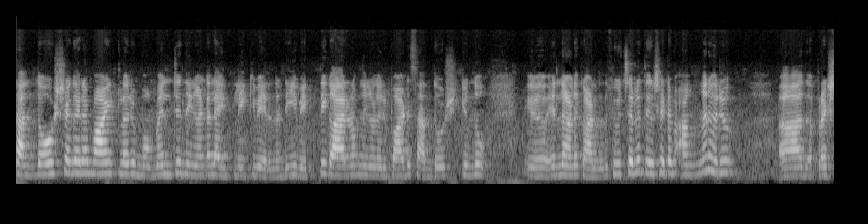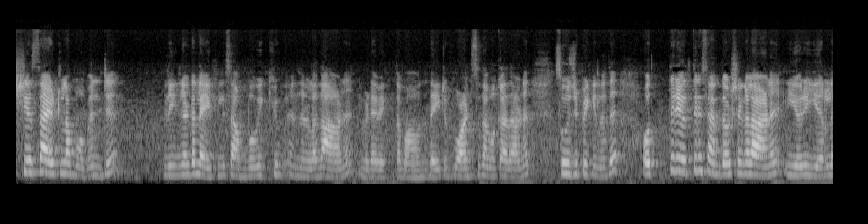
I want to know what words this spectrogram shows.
സന്തോഷകരമായിട്ടുള്ളൊരു മൊമെന്റ് നിങ്ങളുടെ ലൈഫിലേക്ക് വരുന്നുണ്ട്. ഈ വ്യക്തി കാരണം നിങ്ങൾ ഒരുപാട് സന്തോഷിക്കുന്നു എന്നാണ് കാണുന്നത്. ഫ്യൂച്ചറിൽ തീർച്ചയായിട്ടും അങ്ങനെ ഒരു പ്രഷ്യസ് ആയിട്ടുള്ള മൊമെന്റ് നിങ്ങളുടെ ലൈഫിൽ സംഭവിക്കും എന്നുള്ളതാണ് ഇവിടെ വ്യക്തമാവുന്നത്. എയ്റ്റ് ഓഫ് വാൺസ് നമുക്ക് അതാണ് സൂചിപ്പിക്കുന്നത്. ഒത്തിരി ഒത്തിരി സന്തോഷങ്ങളാണ് ഈ ഒരു ഇയറിൽ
